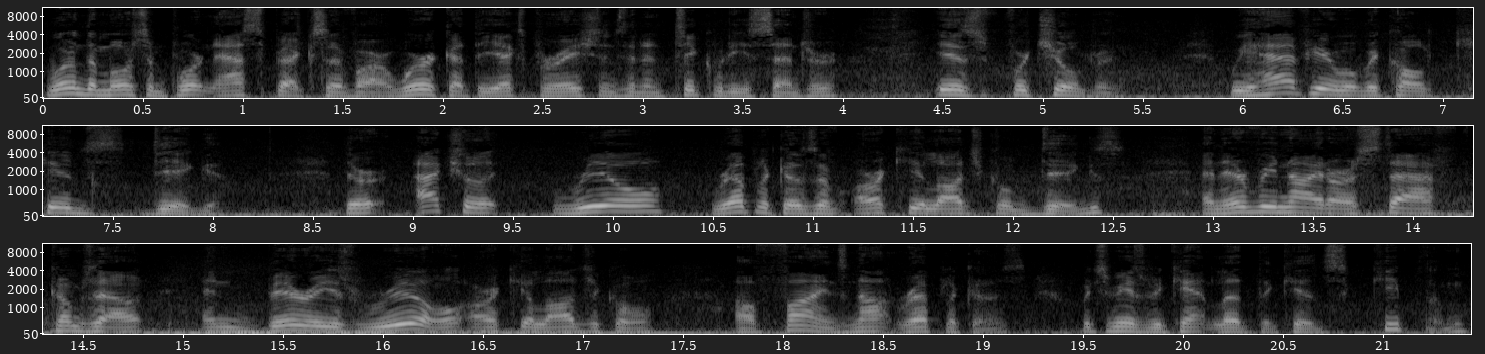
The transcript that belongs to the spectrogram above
One of the most important aspects of our work at the Explorations and Antiquities Center is for children. We have here what we call Kids Dig. They're actually real replicas of archaeological digs, and every night our staff comes out and buries real archaeological uh, finds, not replicas, which means we can't let the kids keep them,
